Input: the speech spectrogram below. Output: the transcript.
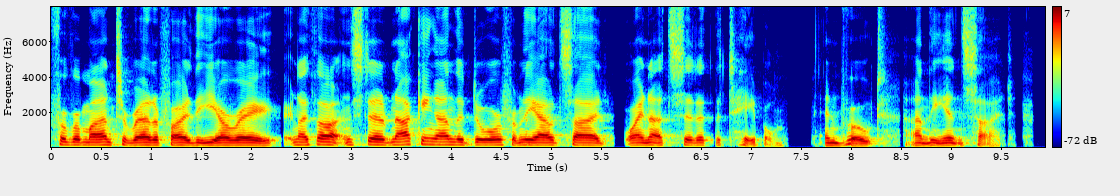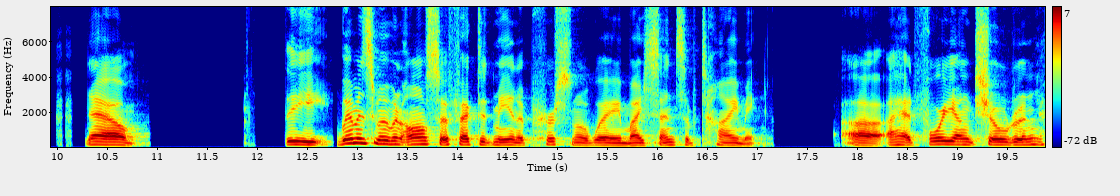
for Vermont to ratify the ERA. And I thought instead of knocking on the door from the outside, why not sit at the table and vote on the inside? Now, the women's movement also affected me in a personal way, my sense of timing. Uh, I had four young children.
